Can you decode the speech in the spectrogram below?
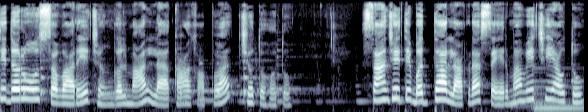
તે દરરોજ સવારે જંગલમાં લાકડા કાપવા જતો હતો. સાંજે તે બધા લાકડા શહેરમાં વેચી આવતો.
